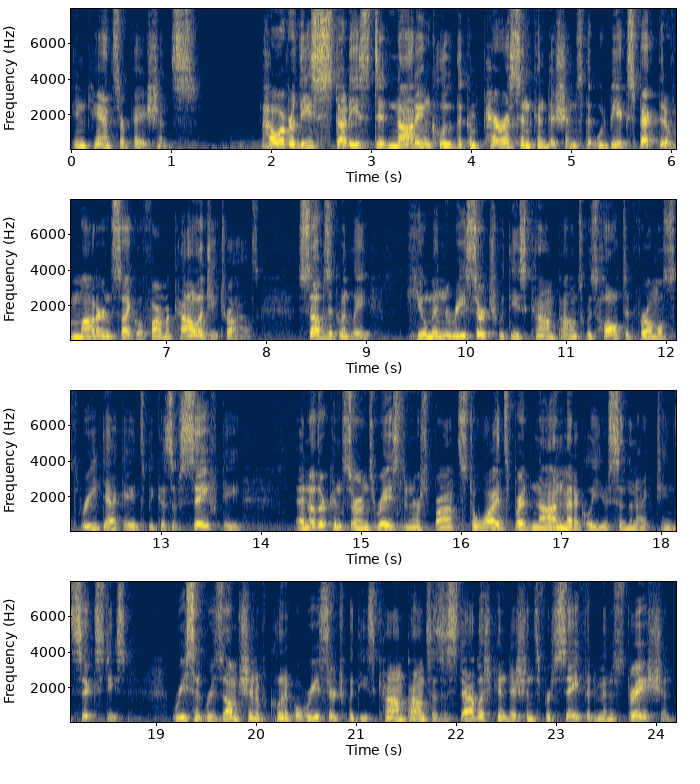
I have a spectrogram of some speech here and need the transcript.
in cancer patients. However, these studies did not include the comparison conditions that would be expected of modern psychopharmacology trials – Subsequently, human research with these compounds was halted for almost three decades because of safety and other concerns raised in response to widespread non medical use in the 1960s. Recent resumption of clinical research with these compounds has established conditions for safe administration.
